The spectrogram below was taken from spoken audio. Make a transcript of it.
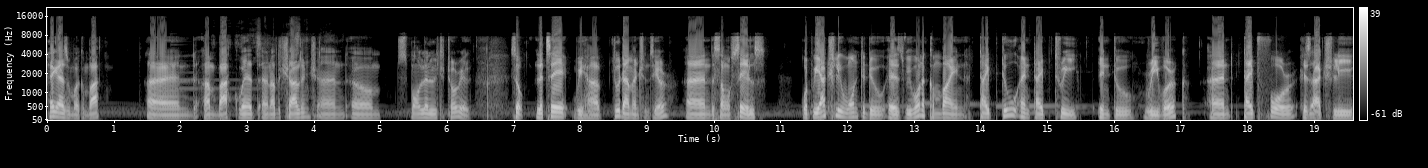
Hey guys and welcome back and I'm back with another challenge and um, small little tutorial. So let's say we have two dimensions here and the sum of sales. What we actually want to do is we want to combine type 2 and type 3 into rework and type 4 is actually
